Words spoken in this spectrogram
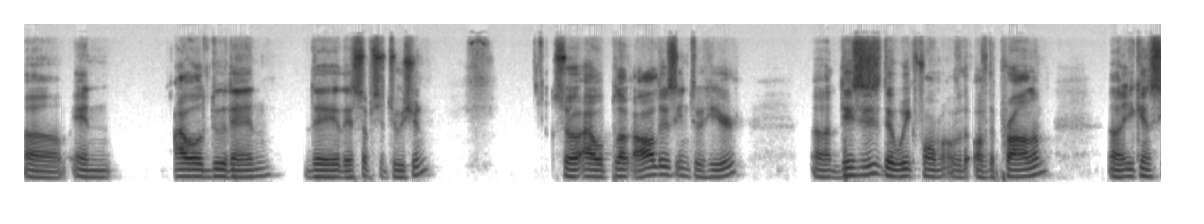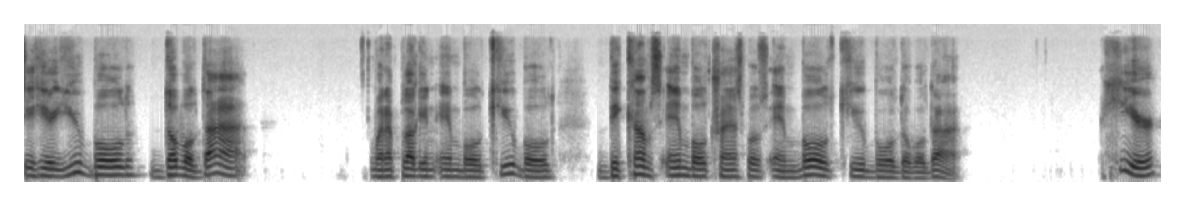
Um, and I will do then the, the substitution. So I will plug all this into here. Uh, this is the weak form of the, of the problem. Uh, you can see here U bold double dot when I plug in M bold Q bold becomes M bold transpose M bold Q bold double dot. Here,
